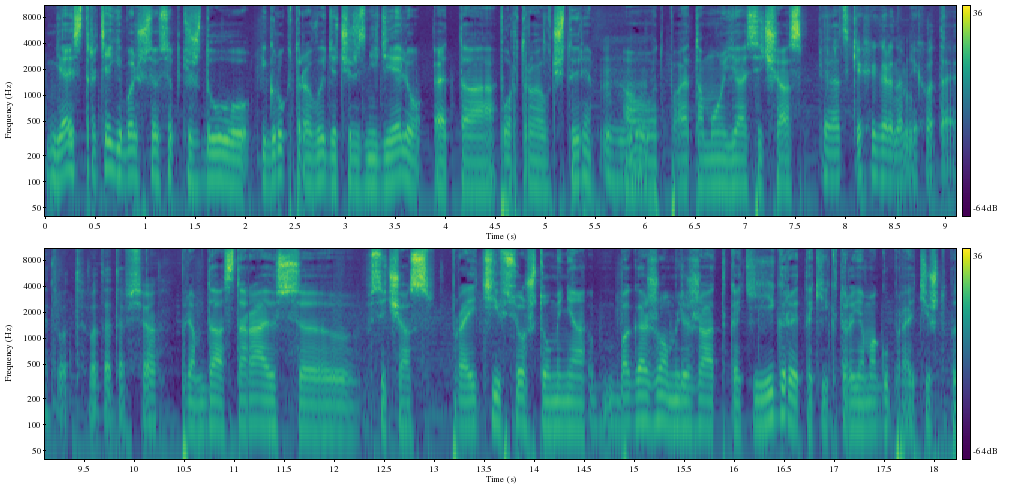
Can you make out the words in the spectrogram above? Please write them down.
я из стратегии больше всего все-таки жду игру, которая выйдет через неделю. Это Port Royal 4. Мгм. А Вот, поэтому я сейчас Пиратских игр нам не хватает, вот, вот это все. прям, да, стараюсь э, сейчас пройти все, что у меня багажом лежат, какие игры, такие, которые я могу пройти, чтобы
